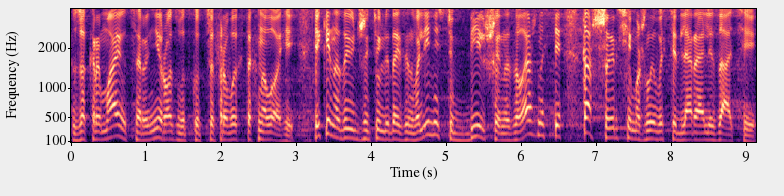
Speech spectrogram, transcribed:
зокрема й у царині розвитку цифрових технологій, які надають життю людей з інвалідністю більшої незалежності та ширші можливості для реалізації.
